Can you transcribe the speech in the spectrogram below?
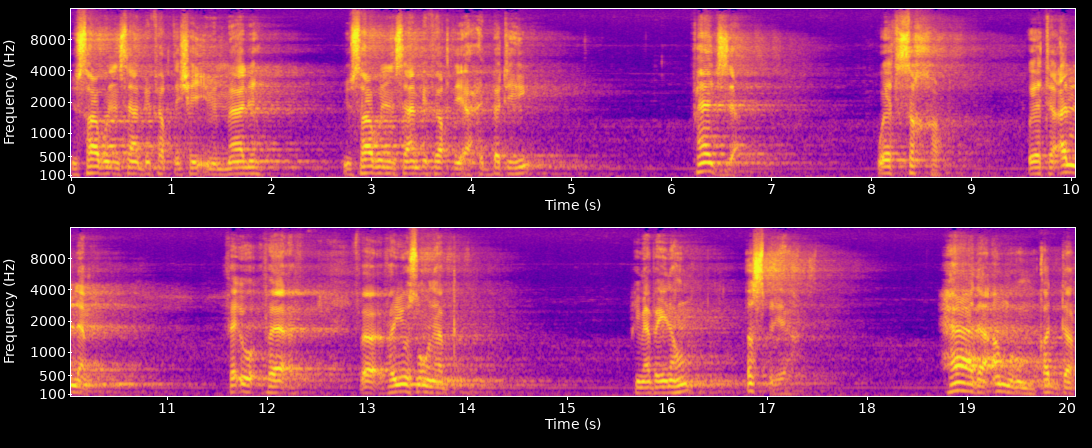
يصاب الإنسان بفقد شيء من ماله يصاب الإنسان بفقد أحبته فيجزع ويتسخر ويتألم في في فيوصون فيما بينهم. اصبر يا أخي هذا أمر مقدر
